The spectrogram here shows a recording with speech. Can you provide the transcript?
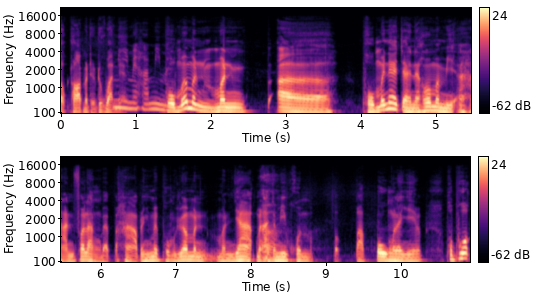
ตกทอดมาถึงทุกวันมีเนี่ยไหมคะมีไหมผมว่ามันมันเอ่อผมไม่แน่ใจนะว่ามันมีอาหารฝรั่งแบบหาบอะไรอย่างเงี้ยผมคิดว่ามันมันยากมันอาจจะมีคน ปรับปรับปรุงอะไรอย่างเงี้ยเพราะพวก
